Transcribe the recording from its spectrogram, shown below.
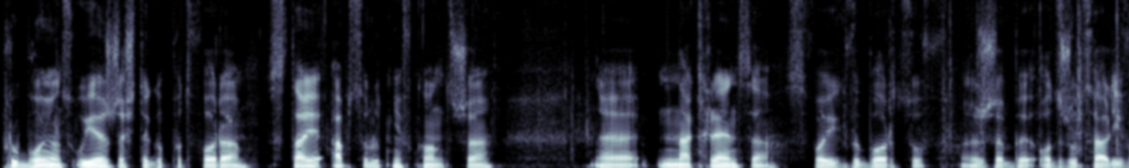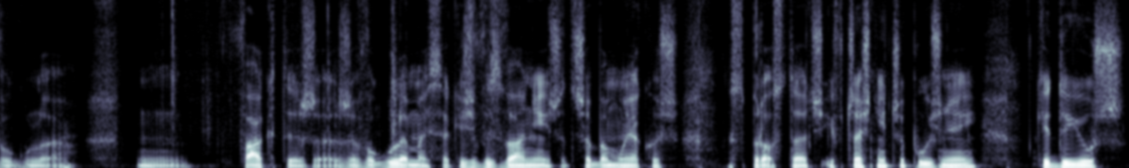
próbując ujeżdżać tego potwora, staje absolutnie w kontrze, e, nakręca swoich wyborców, żeby odrzucali w ogóle mm, fakty, że, że w ogóle jest jakieś wyzwanie i że trzeba mu jakoś sprostać. I wcześniej czy później, kiedy już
